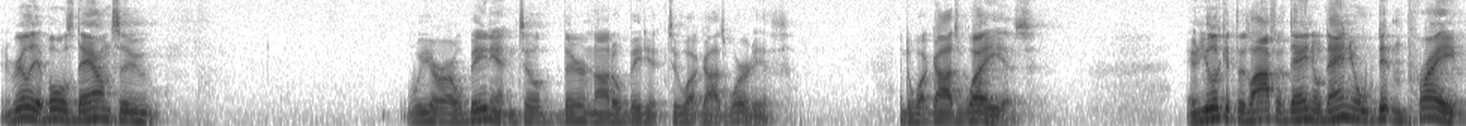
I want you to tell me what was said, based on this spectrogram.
And really, it boils down to we are obedient until they're not obedient to what God's word is and to what God's way is. And you look at the life of Daniel, Daniel didn't pray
